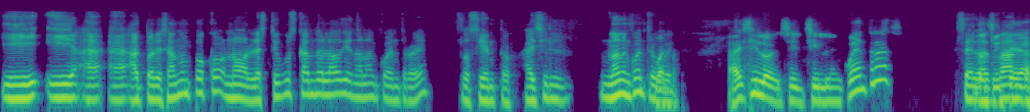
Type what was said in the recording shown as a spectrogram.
Y, y actualizando un poco, no, le estoy buscando el audio y no lo encuentro, ¿eh? Lo siento, ahí sí, no lo encuentro, güey. Ahí sí lo, si, lo encuentras, se los mando.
